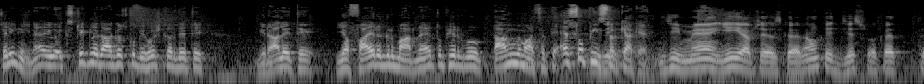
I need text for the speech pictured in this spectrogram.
چلی گئی نا ایک سٹک لگا کے اس کو بے ہوش کر دیتے گرا لیتے یا فائر اگر مارنا ہے تو پھر وہ ٹانگ میں مار سکتے ایس او پی سر کیا کہتے ہیں جی میں یہی آپ سے عرض کر رہا ہوں کہ جس وقت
